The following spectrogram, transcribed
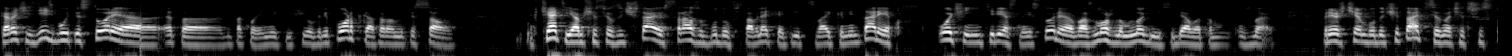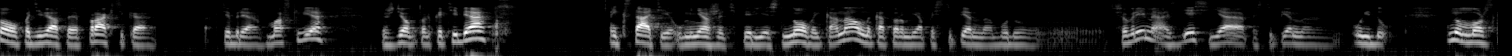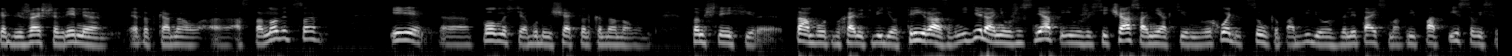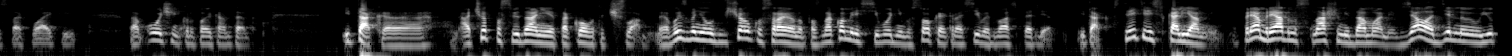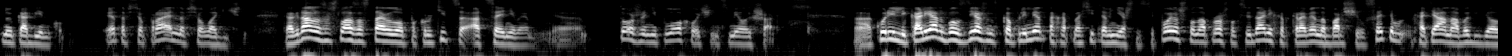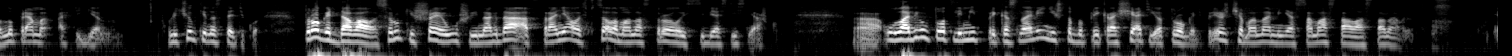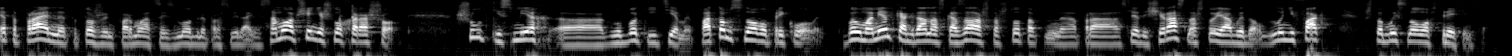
Короче, здесь будет история, это такой некий field report, который он написал в чате. Я вам сейчас все зачитаю и сразу буду вставлять какие-то свои комментарии. Очень интересная история, возможно, многие себя в этом узнают. Прежде чем буду читать, все, значит, 6 по 9 практика октября в Москве. Ждем только тебя. И, кстати, у меня же теперь есть новый канал, на котором я постепенно буду все время, а здесь я постепенно уйду ну, можно сказать, в ближайшее время этот канал э, остановится, и э, полностью я буду вещать только на новом, в том числе эфиры. Там будут выходить видео три раза в неделю, они уже сняты, и уже сейчас они активно выходят. Ссылка под видео, залетай, смотри, подписывайся, ставь лайк, и там очень крутой контент. Итак, э, отчет по свиданию такого-то числа. Вызвонил девчонку с района, познакомились, сегодня высокая, красивая, 25 лет. Итак, встретились в кальянной, прямо рядом с нашими домами. Взял отдельную уютную кабинку. Это все правильно, все логично. Когда она зашла, заставила его покрутиться, оцениваем. Э, тоже неплохо, очень смелый шаг. Э, курили кальян, был сдержан в комплиментах относительно внешности. Понял, что на прошлых свиданиях откровенно борщил с этим, хотя она выглядела, ну, прямо офигенно. Включил кинестетику. Трогать давалось, руки, шея, уши. Иногда отстранялась, в целом она строила из себя стесняшку. А, уловил тот лимит прикосновений, чтобы прекращать ее трогать, прежде чем она меня сама стала останавливать. Это правильно, это тоже информация из модуля про свидание. Само общение шло хорошо. Шутки, смех, э, глубокие темы. Потом снова приколы. Был момент, когда она сказала, что что-то про следующий раз, на что я выдал. Ну, не факт, что мы снова встретимся.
